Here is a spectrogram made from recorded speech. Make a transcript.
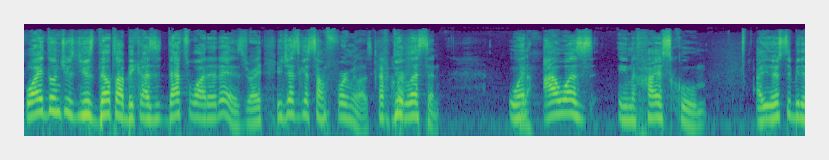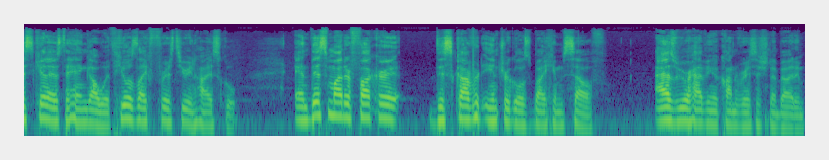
why don't you use delta? Because that's what it is, right? You just get some formulas. Dude, listen. When I was in high school, I used to be this kid I used to hang out with. He was like first year in high school. And this motherfucker discovered integrals by himself. as we were having a conversation about him,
